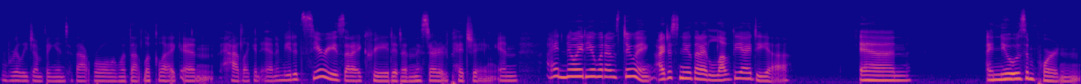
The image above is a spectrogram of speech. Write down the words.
really jumping into that role and what that looked like and had like an animated series that I created and I started pitching and I had no idea what I was doing. I just knew that I loved the idea and I knew it was important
